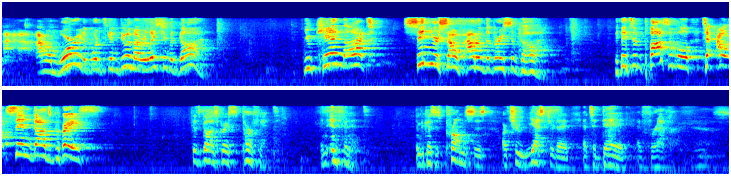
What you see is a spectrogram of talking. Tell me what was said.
I, I'm worried of what it's going to do with my relationship with God. You cannot sin yourself out of the grace of God. It's impossible to out sin God's grace because God's grace is perfect and infinite. And because his promises are true yesterday and today and forever. Yes.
